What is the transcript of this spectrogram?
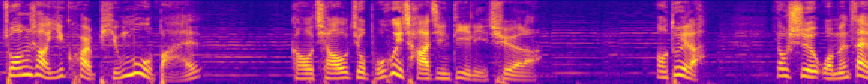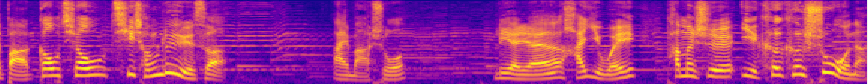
装上一块平木板，高跷就不会插进地里去了。”哦，对了，要是我们再把高跷漆成绿色，艾玛说。猎人还以为他们是一棵棵树呢。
